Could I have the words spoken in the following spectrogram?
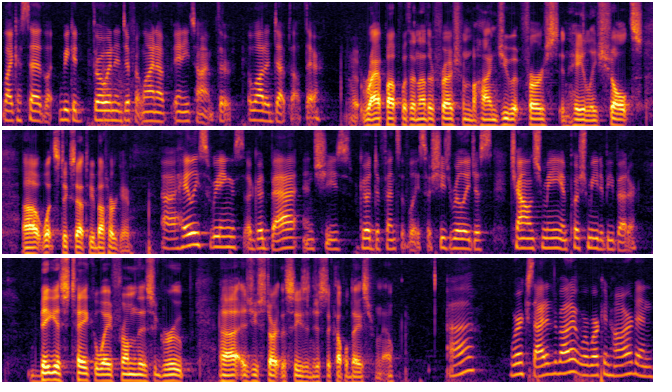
like I said, like, we could throw in a different lineup anytime. There's a lot of depth out there. Uh, wrap up with another freshman behind you at first in Haley Schultz. Uh, what sticks out to you about her game? Uh, Haley swings a good bat and she's good defensively. So she's really just challenged me and pushed me to be better. Biggest takeaway from this group uh, as you start the season just a couple days from now? Uh, we're excited about it. We're working hard and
